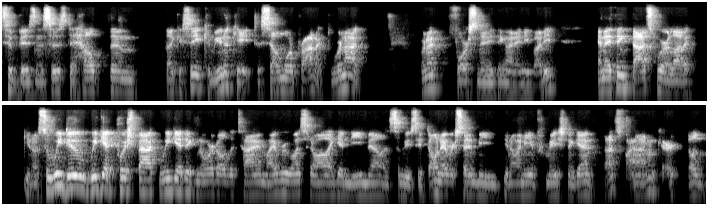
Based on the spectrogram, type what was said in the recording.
to businesses to help them like i say communicate to sell more product. We're not we're not forcing anything on anybody. And i think that's where a lot of you know, so we do, we get pushback, we get ignored all the time. Every once in a while, I get an email and somebody say, don't ever send me, you know, any information again. That's fine. I don't care. They'll,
